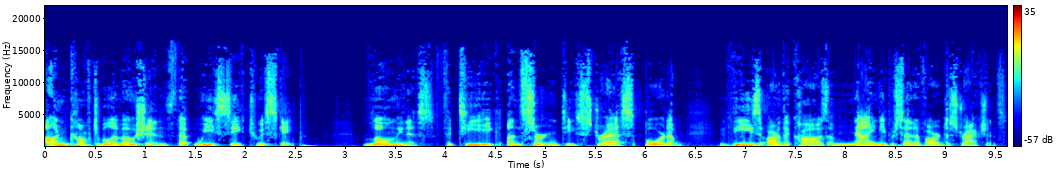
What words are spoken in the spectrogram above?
uncomfortable emotions that we seek to escape. Loneliness, fatigue, uncertainty, stress, boredom. These are the cause of 90% of our distractions.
